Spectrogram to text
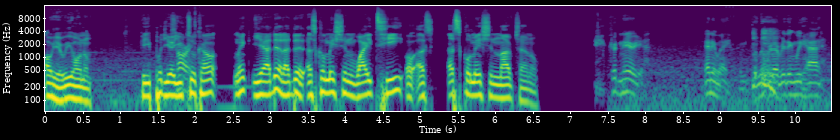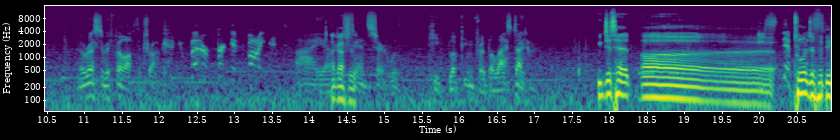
Oh yeah, we own them. Can you put your Sorry. YouTube account link? Yeah, I did. I did. Exclamation YT or exclamation live channel. Couldn't hear you. Anyway, we delivered everything we had. The rest of it fell off the truck. You better frickin' find it! I I got you. understand, sir. We'll keep looking for the last item. We just hit uh 250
